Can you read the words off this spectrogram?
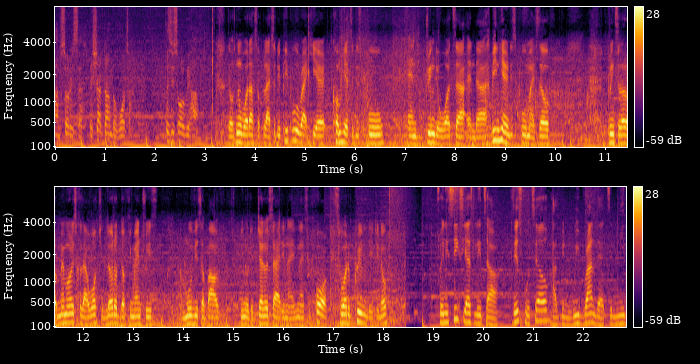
I'm sorry, sir. They shut down the water. This is all we have. There was no water supply, so the people right here come here to this pool and drink the water. And uh, being here in this pool myself brings a lot of memories because I watch a lot of documentaries and movies about you know, the genocide in 1994. It's what a privilege, you know. 26 years later, this hotel has been rebranded to meet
